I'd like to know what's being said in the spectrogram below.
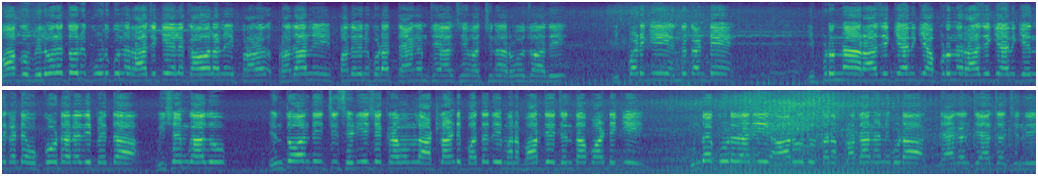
మాకు విలువలతోని కూడుకున్న రాజకీయాలు కావాలని ప్ర ప్రధాని పదవిని కూడా త్యాగం చేయాల్సి వచ్చిన రోజు అది. ఇప్పటికీ ఎందుకంటే ఇప్పుడున్న రాజకీయానికి అప్పుడున్న రాజకీయానికి ఎందుకంటే ఒక్కోటి అనేది పెద్ద విషయం కాదు. ఎంతో అంత ఇచ్చి సెడి చేసే క్రమంలో అట్లాంటి పద్ధతి మన భారతీయ జనతా పార్టీకి ఉండకూడదని ఆ రోజు తన ప్రధానాన్ని కూడా త్యాగం చేయాల్సి వచ్చింది.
